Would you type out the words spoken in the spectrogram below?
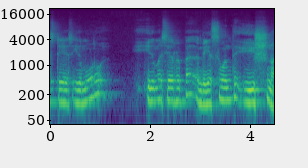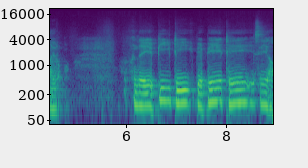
எஸ்டிஎஸ் இது மூணும் இது மாதிரி சேர்றப்ப அந்த எஸ் வந்து இஷ்னு ஆயிரும். அந்த பிடி பே பே டே சேஹா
